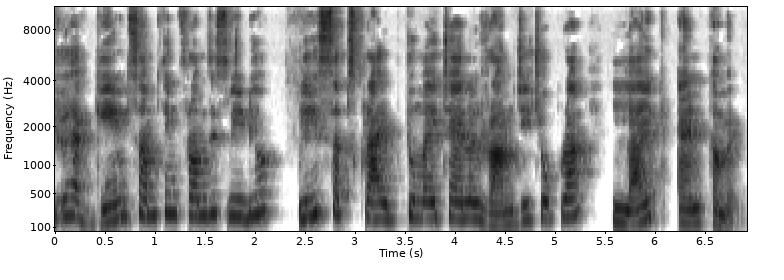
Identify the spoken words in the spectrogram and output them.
you have gained something from this video, please subscribe to my channel Ramji Chopra, like and comment.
